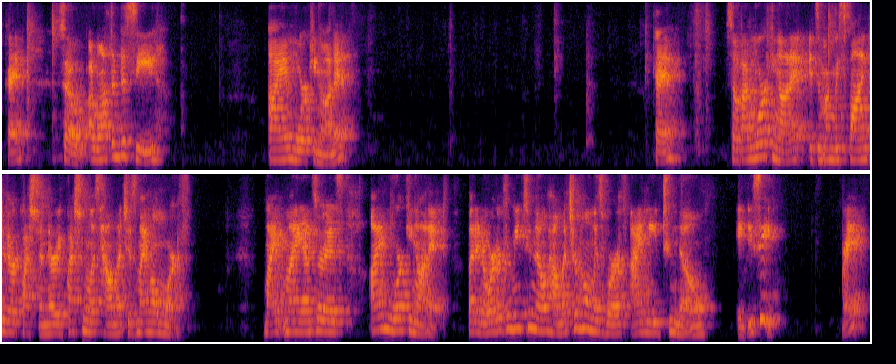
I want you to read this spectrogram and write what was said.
Okay. So I want them to see, I am working on it. Okay. So if I'm working on it, it's I'm responding to their question. Their question was, how much is my home worth? My my answer is, I'm working on it. But in order for me to know how much your home is worth, I need to know ABC. Right?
